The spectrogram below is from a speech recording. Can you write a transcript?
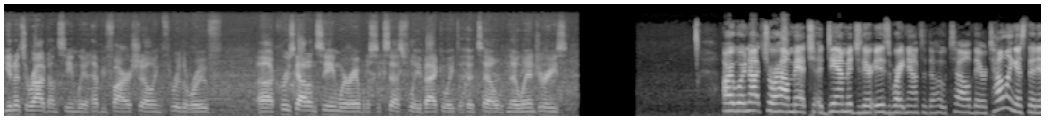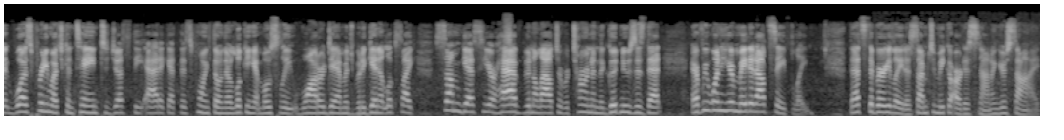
Units arrived on scene. We had heavy fire showing through the roof. Uh, crews got on scene. We were able to successfully evacuate the hotel with no injuries. All right, we're Nine sure how much damage there is right now to the hotel. They're telling us that it was pretty much contained to just the attic at this point, though, and they're looking at mostly water damage. But again, it looks like some guests here have been allowed to return, and the good news is that everyone here made it out safely. That's the very latest. I'm Tamika Artis, not on your side.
